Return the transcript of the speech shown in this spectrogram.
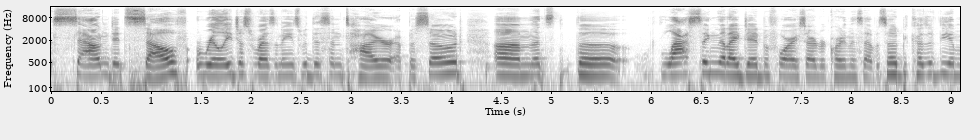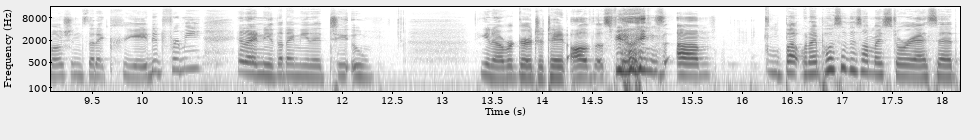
sound itself really just resonates with this entire episode. Um, that's the last thing that I did before I started recording this episode because of the emotions that it created for me, and I knew that I needed to, you know, regurgitate all of those feelings. Um, but when I posted this on my story, I said,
